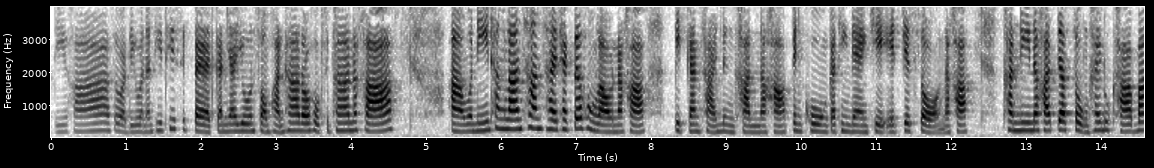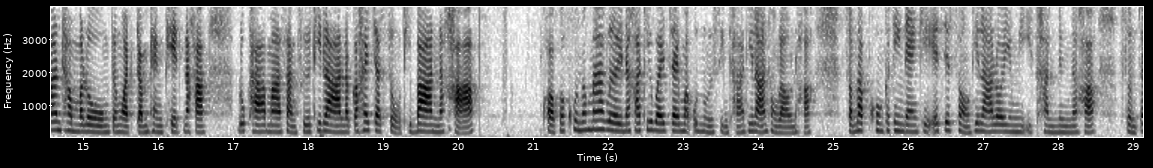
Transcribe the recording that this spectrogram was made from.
สดีค่ะ สวัสดีวันอาทิตย์ที่ 18 กันยายน 2565 นะคะอ่าวันนี้ทางร้านชานชัยแท็กเตอร์ของเรานะคะ ปิดการขาย 1 คันนะคะ เป็นโครงกระทิงแดง KS72 นะคะ คันนี้นะคะจะส่งให้ลูกค้าบ้านธรรมโรงจังหวัดกำแพงเพชรนะคะ ลูกค้ามาสั่งซื้อที่ร้านแล้วก็ให้จัดส่งที่บ้านนะคะ ขอบพระคุณมาก ๆ เลยนะคะ ที่ไว้ใจมาอุดหนุนสินค้าที่ร้านของเรานะคะสำหรับโครงกระทิงแดง KS72 ที่ร้านเรายังมีอีกคันหนึ่งนะคะ สนใจ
